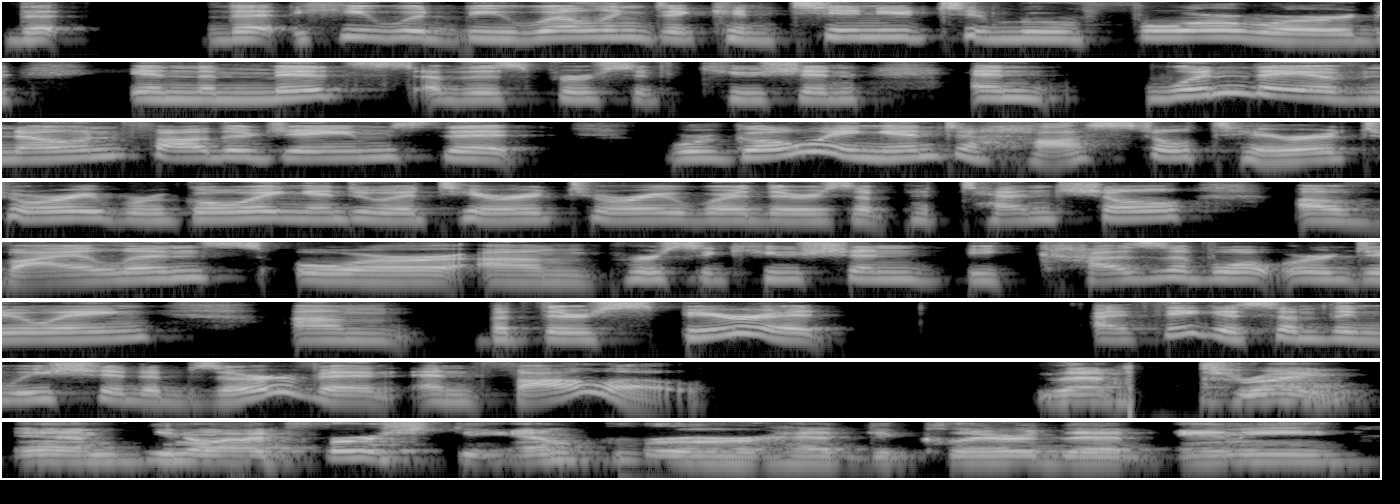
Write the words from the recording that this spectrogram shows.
that that he would be willing to continue to move forward in the midst of this persecution. And wouldn't they have known, Father James, that we're going into hostile territory? We're going into a territory where there's a potential of violence or um, persecution because of what we're doing. Um, but their spirit, I think, is something we should observe and, and follow. That's right. And, you know, at first, the emperor had declared that any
